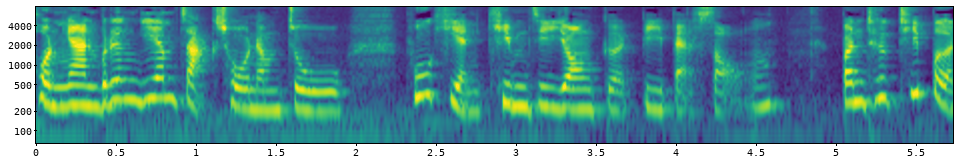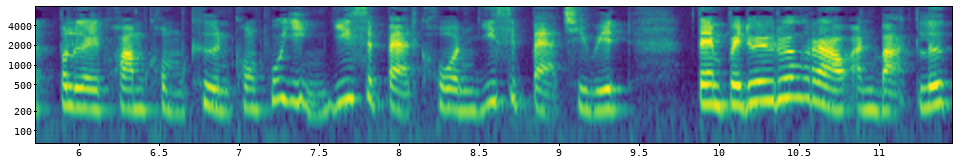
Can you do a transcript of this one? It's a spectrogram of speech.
ผลงานเรื่องเยี่ยมจากโชนัมจู ผู้เขียนคิมจียองเกิดปี 82 บันทึกที่เปิดเปลือยความขมขื่นของผู้หญิง 28 คน 28 ชีวิต เต็มไปด้วยเรื่องราวอันบาดลึก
